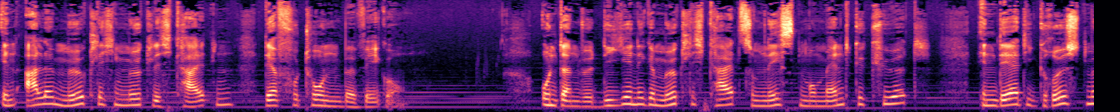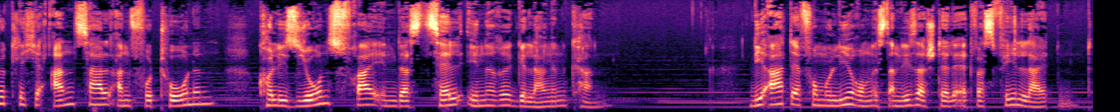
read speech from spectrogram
in alle möglichen Möglichkeiten der Photonenbewegung. Und dann wird diejenige Möglichkeit zum nächsten Moment gekürt, in der die größtmögliche Anzahl an Photonen kollisionsfrei in das Zellinnere gelangen kann. Die Art der Formulierung ist an dieser Stelle etwas fehlleitend,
